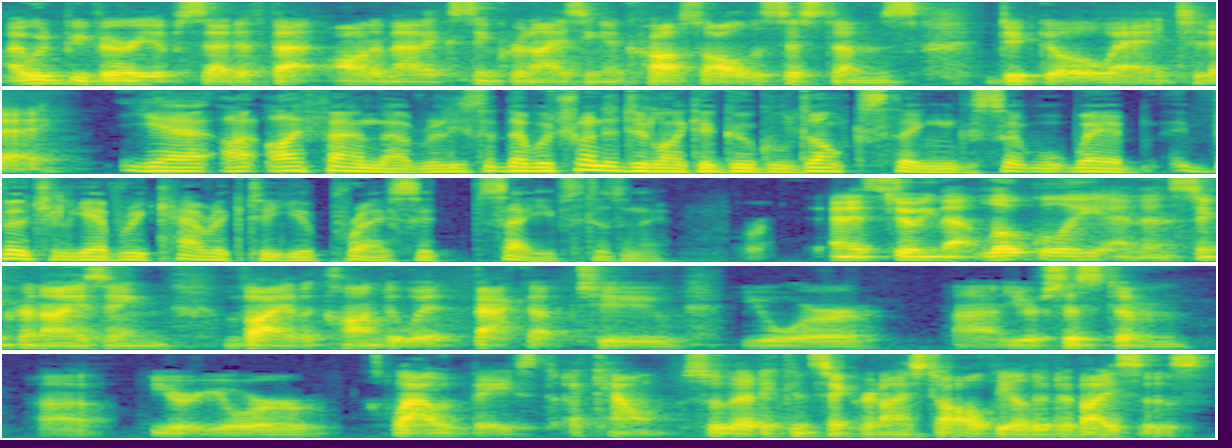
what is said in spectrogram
I would be very upset if that automatic synchronizing across all the systems did go away today. Yeah, I, I, found that really. So they were trying to do like a Google Docs thing, so where virtually every character you press, it saves, doesn't it? And it's doing that locally, and then synchronizing via the conduit back up to your uh, your system, uh, your your cloud based account, so that it can synchronize to all the other devices.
